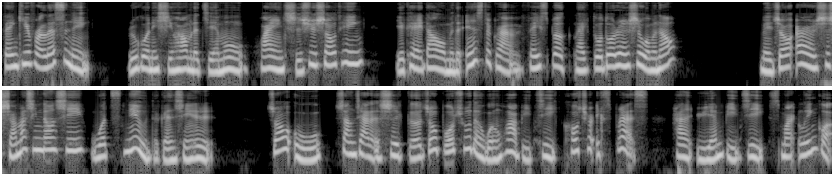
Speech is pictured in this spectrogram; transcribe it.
Thank you for listening。如果你喜欢我们的节目，欢迎持续收听。也可以到我们的 Instagram、Facebook 来多多认识我们哦。每周二是什么新东西？What's new 的更新日。周五上架的是隔周播出的文化笔记 Culture Express 和语言笔记 Smart Lingua。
